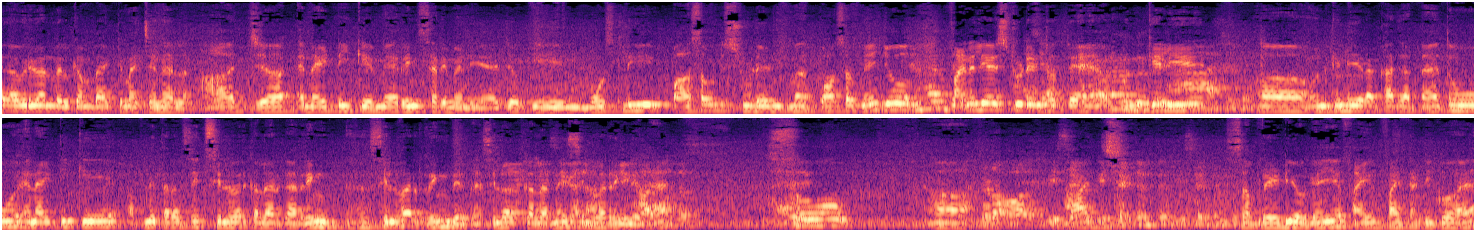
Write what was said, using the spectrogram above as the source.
Everyone welcome back to my channel आज एनआईटी के में रिंग सेरेमनी है जो कि mostly pass out student pass out नहीं जो फाइनल ईयर स्टूडेंट होते हैं उनके लिए आ, उनके लिए रखा जाता है। तो वो एनआईटी के अपनी तरफ़ से एक सिल्वर कलर का रिंग सिल्वर रिंग देता है। सिल्वर कलर नहीं सिल्वर रिंग देता है। सो आज सब रेडी हो गए ये फाइव फाइव थर्टी को है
